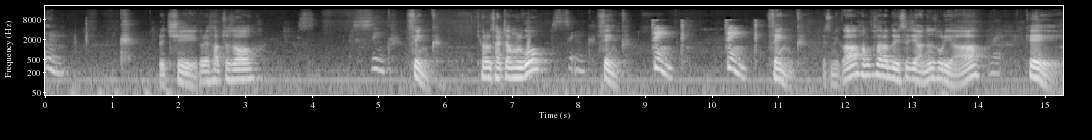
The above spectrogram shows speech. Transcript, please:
응. 그렇지. 그래서 합쳐서 Think. think. 혀를 살짝 물고 Think. think. think, think, think. 됐습니까? 한국 사람들이 쓰지 않는 소리야. 네. 오케이.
